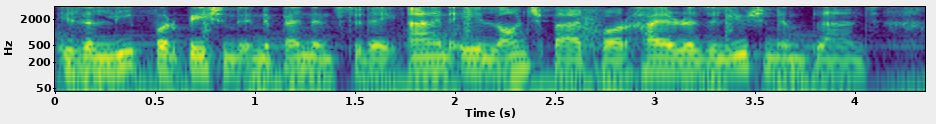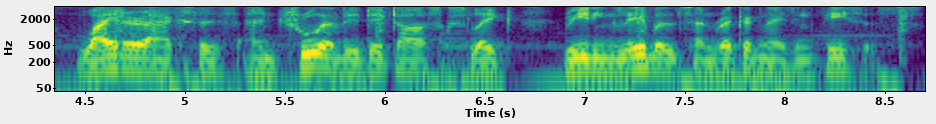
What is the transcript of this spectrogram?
is a leap for patient independence today and a launchpad for higher resolution implants, wider access, and true everyday tasks like reading labels and recognizing faces.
